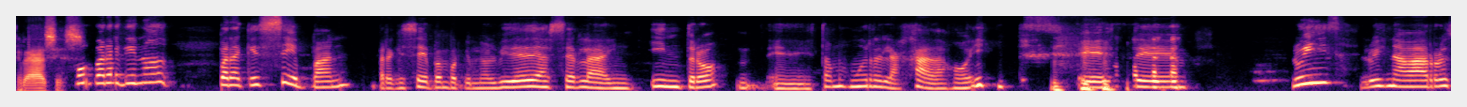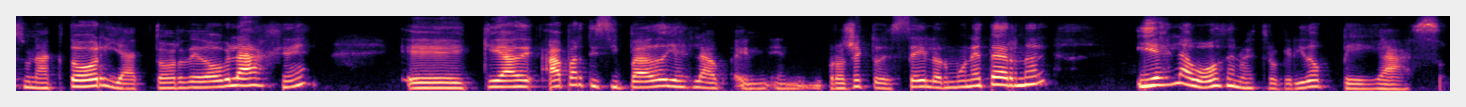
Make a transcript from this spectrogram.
Gracias. O para que no, para que sepan, para que sepan, porque me olvidé de hacer la intro, eh, estamos muy relajadas hoy. Este, Luis, Luis Navarro es un actor y actor de doblaje eh, que ha, participado y es la, en, el proyecto de Sailor Moon Eternal y es la voz de nuestro querido Pegaso,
